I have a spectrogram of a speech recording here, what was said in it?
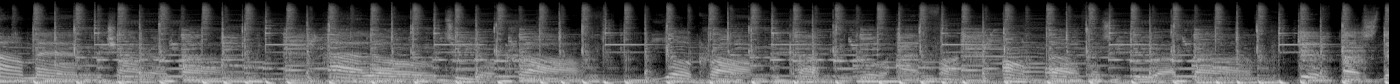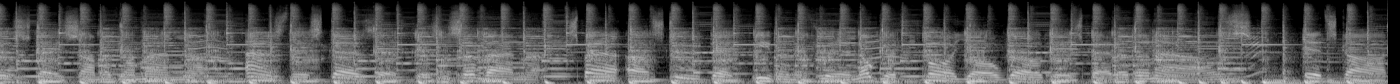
Uh, hello to your. Your come, you will have fun on earth as you do above. Give us this day some of your manna, as this desert is a savannah. Spare us today, even if we're no good, for your world is better than ours. It's God.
